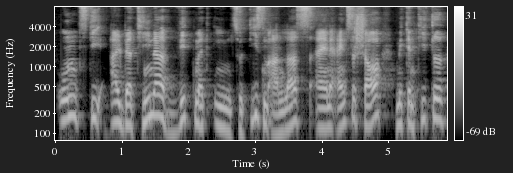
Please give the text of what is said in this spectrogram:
und die Albertina widmet ihm zu diesem Anlass eine Einzelschau mit dem Titel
